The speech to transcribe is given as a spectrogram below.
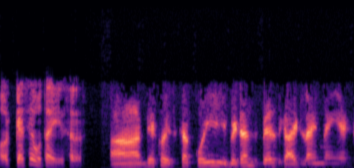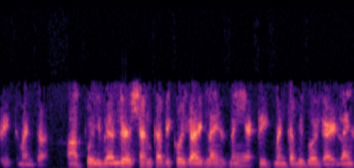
और कैसे होता है ये सर आ, देखो इसका कोई इविडेंस बेस्ड गाइडलाइन नहीं है ट्रीटमेंट का। आपको इवेल्युएशन का भी कोई गाइडलाइंस नहीं है ट्रीटमेंट का भी कोई गाइडलाइंस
